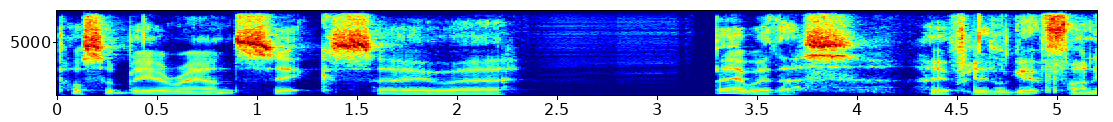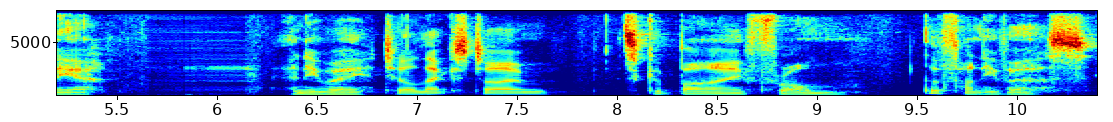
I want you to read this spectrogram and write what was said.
possibly around six, so uh, bear with us. Hopefully, it'll get funnier. Anyway, till next time, it's goodbye from the Funnyverse.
